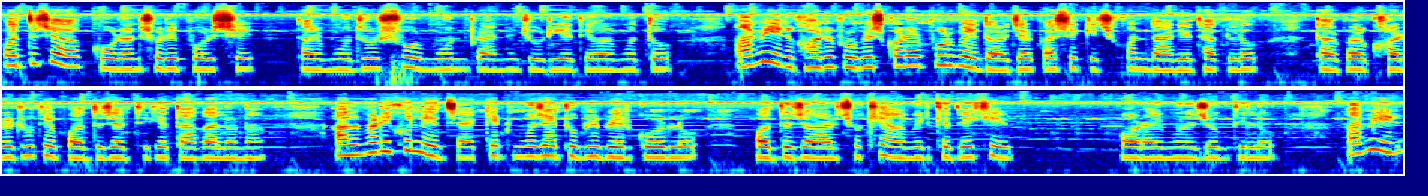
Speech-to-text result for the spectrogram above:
পদ্মজা কোরআন শরীফ পড়ছে। তার মধুর সুর মন প্রাণে জুড়িয়ে দেওয়ার মতো। আমির ঘরে প্রবেশ করার পূর্বে দরজার পাশে কিছুক্ষণ দাঁড়িয়ে থাকল। তারপর ঘরে ঢুকে পদ্মজার দিকে তাকালো না। আলমারি খুলে জ্যাকেট মোজা টুপি বের করল। পদ্মজা আর চোখে আমিরকে দেখে পড়ায় মনোযোগ দিল। আমির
